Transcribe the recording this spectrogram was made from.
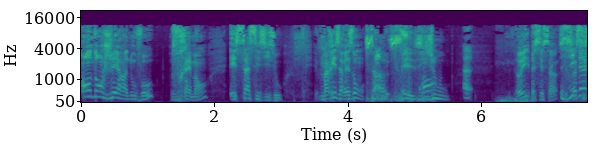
en danger à nouveau, vraiment. Et ça, c'est Zizou. Marise a raison. ça c'est Zizou Oui, bah c'est ça. Zidane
